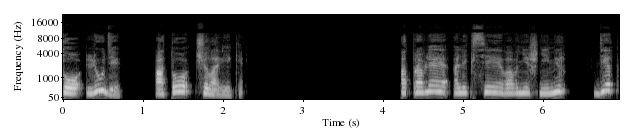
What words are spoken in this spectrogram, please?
То люди, а то человеки. Отправляя Алексея во внешний мир, дед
